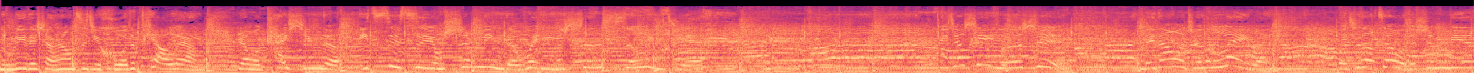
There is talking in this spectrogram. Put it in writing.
努力的想让自己活得漂亮，让我开心的一次次用生命的为你们声嘶力竭。比较幸福的是，每当我觉得累了，我知道在我的身边，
